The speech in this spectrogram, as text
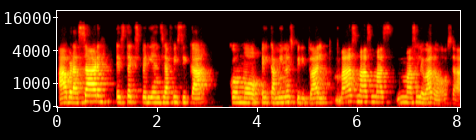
abrazar esta experiencia física como el camino espiritual más, más, más, más elevado, o sea,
